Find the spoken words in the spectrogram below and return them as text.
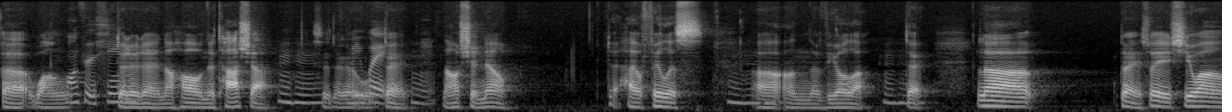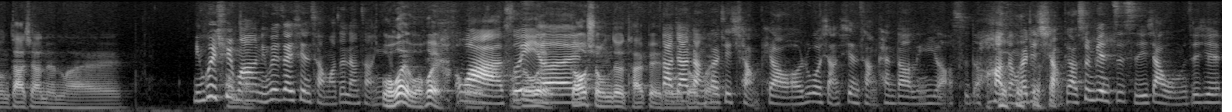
呃王王子欣，对对对，然后 Natasha 嗯哼，是那个对，然后 Chanel 对，还有 Phyllis 呃 on the viola 对，那对，所以希望大家能来。您会去吗？你会在现场吗？这两场音乐我会，我会。哇所以呢我都会高雄的、台北的，大家赶快去抢票哦！如果想现场看到林毅老师的话，赶快去抢票，顺便支持一下我们这些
